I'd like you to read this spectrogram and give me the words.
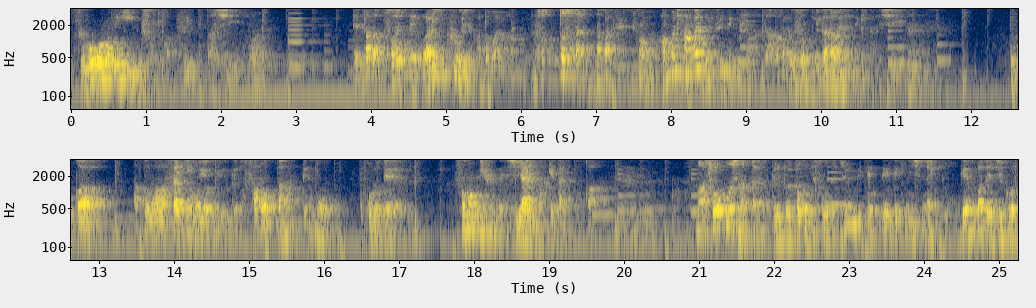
都合のいい嘘とかついてたし。はい。でただそれって割り食うじゃん後から、うん。ちょっとしたなんかしかもあんまり考えずについてる嘘なんで後から嘘を振り固めないといけないし、とかあとは最近もよく言うけどサボったなって思うところでそのミスで試合負けたりとか。うん。まあ消防士なんかやってると特にそうで準備徹底的にしないと現場で事故る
